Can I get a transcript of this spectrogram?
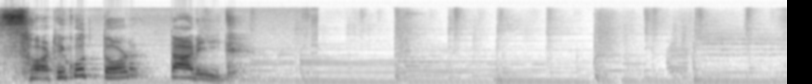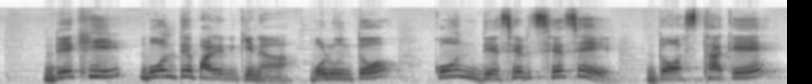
সঠিক উত্তর, তারিখ। দেখি বলতে পারেন কি না বলুন তো, কোন দেশের শেষে দশ থাকে?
